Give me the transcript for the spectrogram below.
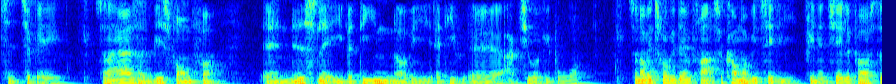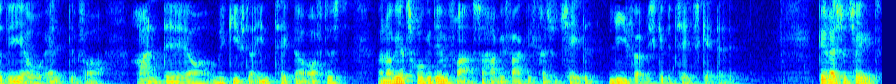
tid tilbage. Så der er altså en vis form for øh, nedslag i værdien når vi, af de øh, aktiver, vi bruger. Så når vi trukker dem fra, så kommer vi til de finansielle poster. Det er jo alt for rente og udgifter og indtægter oftest. Og når vi har trukket dem fra, så har vi faktisk resultatet lige før vi skal betale skat af det. Det resultat,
